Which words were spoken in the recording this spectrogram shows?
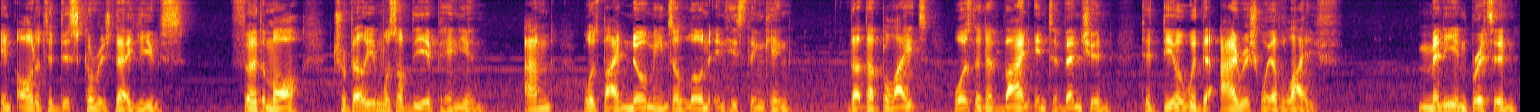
in order to discourage their use. Furthermore, Trevelyan was of the opinion, and was by no means alone in his thinking, that the Blight was the divine intervention to deal with the Irish way of life. Many in Britain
